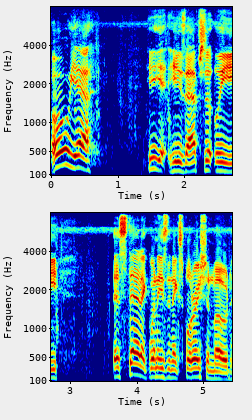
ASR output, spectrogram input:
Oh yeah, he he's absolutely ecstatic when he's in exploration mode.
